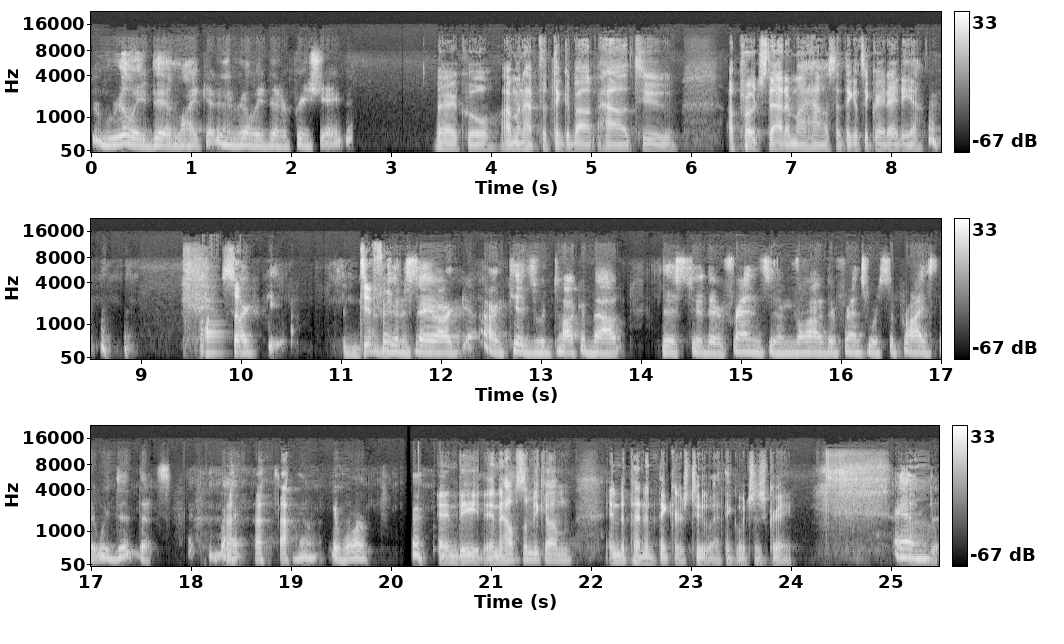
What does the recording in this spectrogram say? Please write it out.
really did like it and really did appreciate it. Very cool. I'm going to have to think about how to approach that in my house. I think it's a great idea. So, our, different. I'm going to say our our kids would talk about this to their friends, and a lot of their friends were surprised that we did this. But you know, it worked. Indeed, and it helps them become independent thinkers too. I think, which is great. And um,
